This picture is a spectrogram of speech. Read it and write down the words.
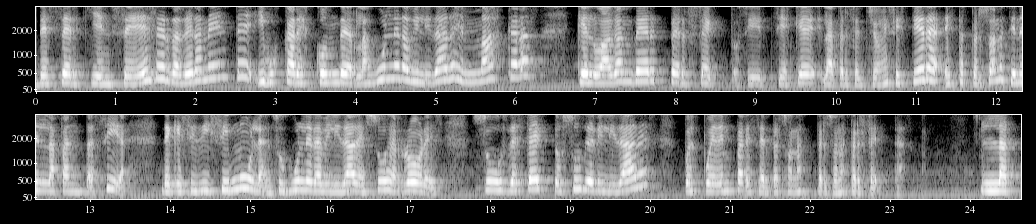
de ser quien se es verdaderamente y buscar esconder las vulnerabilidades en máscaras que lo hagan ver perfecto. Si, si es que la perfección existiera, estas personas tienen la fantasía de que si disimulan sus vulnerabilidades, sus errores, sus defectos, sus debilidades, pues pueden parecer personas, personas perfectas. La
